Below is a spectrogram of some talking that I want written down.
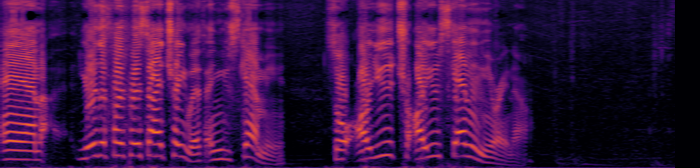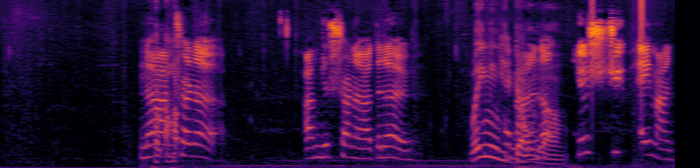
And you're the first person I trade with, and you scam me. So are you tr- are you scamming me right now? no, I'm trying to. I'm just trying to. I don't know. What do you mean you Hey don't man, know? not, you're stupid. Hey man.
